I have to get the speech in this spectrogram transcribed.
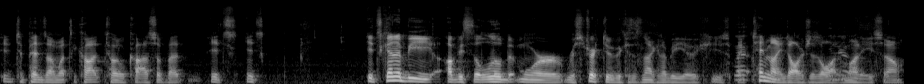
it depends on what the co- total cost of, but it's it's it's going to be obviously a little bit more restrictive because it's not going to be a huge. Well, Ten million dollars is a lot you of money, so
